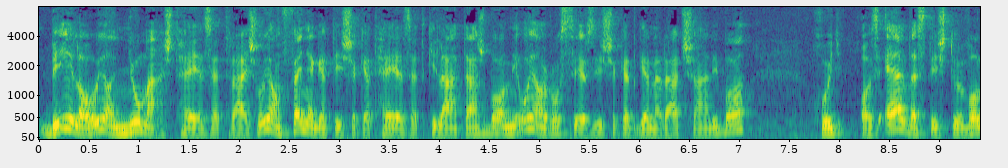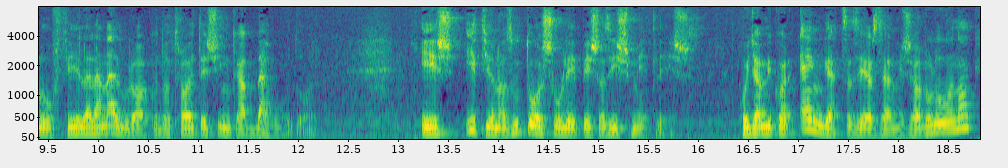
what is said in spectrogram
Béla olyan nyomást helyezett rá, és olyan fenyegetéseket helyezett kilátásba, ami olyan rossz érzéseket generált Sáriba, hogy az elvesztéstől való félelem eluralkodott rajta, és inkább behódol. És itt jön az utolsó lépés, az ismétlés. Hogy amikor engedsz az érzelmi zsarolónak,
